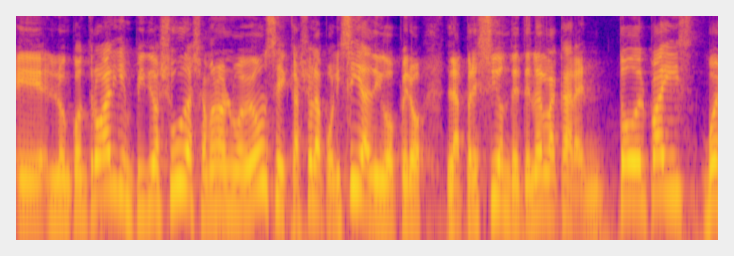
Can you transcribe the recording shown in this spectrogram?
eh, lo encontró alguien, pidió ayuda, llamaron al 911, cayó la policía, digo, pero la presión de tener la cara en todo el país, bueno.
